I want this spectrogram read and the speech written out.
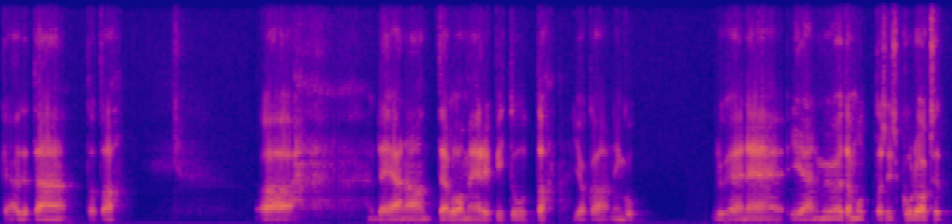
käytetään tota, äh, DNA-telomeeripituutta, joka niin kuin, lyhenee iän myötä, mutta siis kudokset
